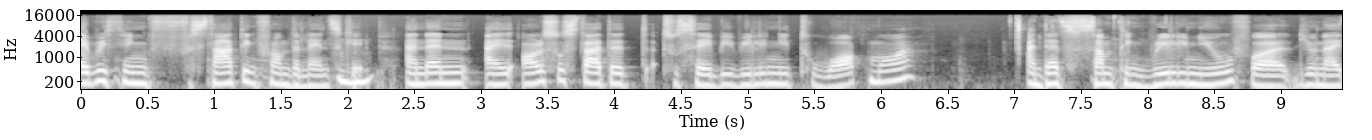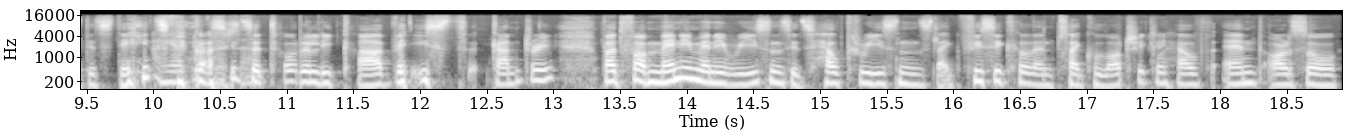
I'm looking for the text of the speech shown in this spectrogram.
everything starting from the landscape. Mm -hmm. And then I also started to say we really need to walk more and that's something really new for the United States because it's a totally car based country. But for many, many reasons, it's health reasons like physical and psychological health, and also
